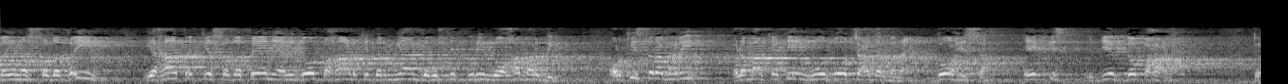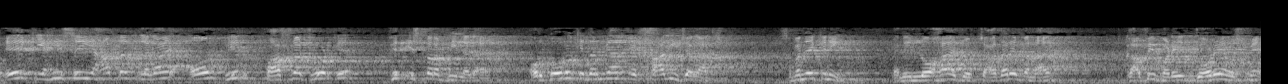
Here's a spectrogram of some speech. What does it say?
بین الصدفین۔ یہاں تک کہ صدفین یعنی دو پہاڑ کے درمیان جب اس نے پوری لوہا بھر دی۔ اور کس طرح بھری علماء کہتے ہیں وہ دو چادر بنائے دو حصہ، ایک اس یہ دو پہاڑ تو ایک یہیں سے یہاں تک لگائے اور پھر فاصلہ چھوڑ کے پھر اس طرف بھی لگائے اور دونوں کے درمیان ایک خالی جگہ تھی۔ سمجھے کہ نہیں؟ یعنی لوہا جو چادریں بنائے کافی بڑے جوڑے ہیں اس میں۔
